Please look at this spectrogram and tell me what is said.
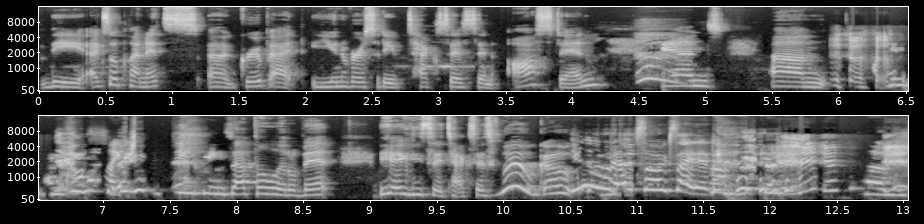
the exoplanets uh, group at University of Texas in Austin, and um, I'm, I'm kind of like shifting things up a little bit. Yeah, you said Texas, woo, go! Ew, I'm so excited. um,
